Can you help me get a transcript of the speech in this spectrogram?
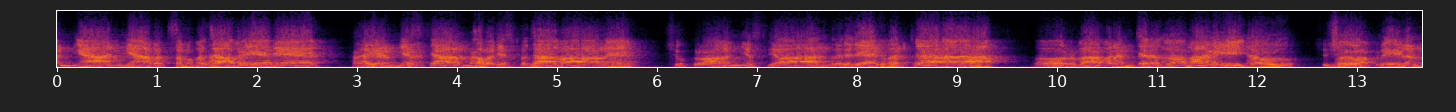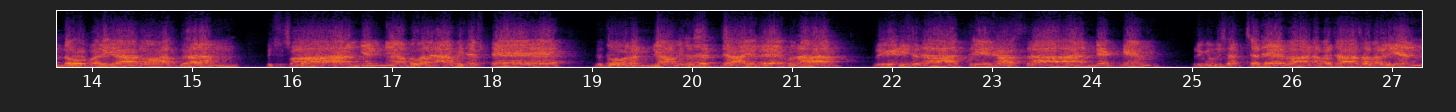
अन्यान्या भवति स्पधावान् शुक्रो अन्यस्यान्तर्जय सुभर्चाः और्वापरञ्चरतो माययितौ शिशो क्रीडन्तौ पर्यातो भुवनाभिचष्टे ऋतोरन्यो विदसज्जायते पुनः। त्रीणि शता त्रिसहस्राण्यज्ञम् त्रिविंशच्च देवानवचासपर्यन्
